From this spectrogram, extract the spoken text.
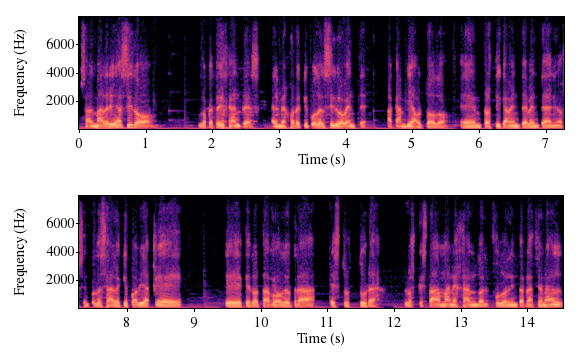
O sea, el Madrid ha sido, lo que te dije antes, el mejor equipo del siglo XX. Ha cambiado todo en prácticamente 20 años. Entonces al equipo había que, dotarlo de otra estructura. Los que estaban manejando el fútbol internacional,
